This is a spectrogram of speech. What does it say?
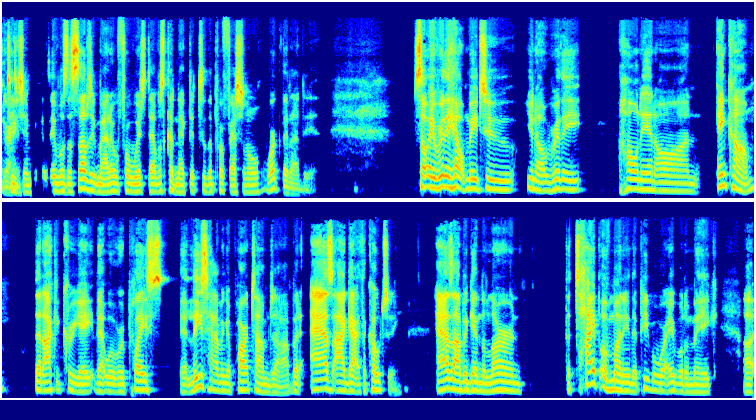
right. teaching because it was a subject matter for which that was connected to the professional work that I did. So it really helped me to, you know, really hone in on income that I could create that would replace at least having a part-time job. But as I got the coaching, as I began to learn the type of money that people were able to make uh,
